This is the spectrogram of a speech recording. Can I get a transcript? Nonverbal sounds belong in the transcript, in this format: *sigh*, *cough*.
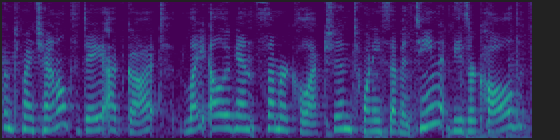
Welcome to my channel. Today I've got Light Elegance Summer Collection 2017. These are called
